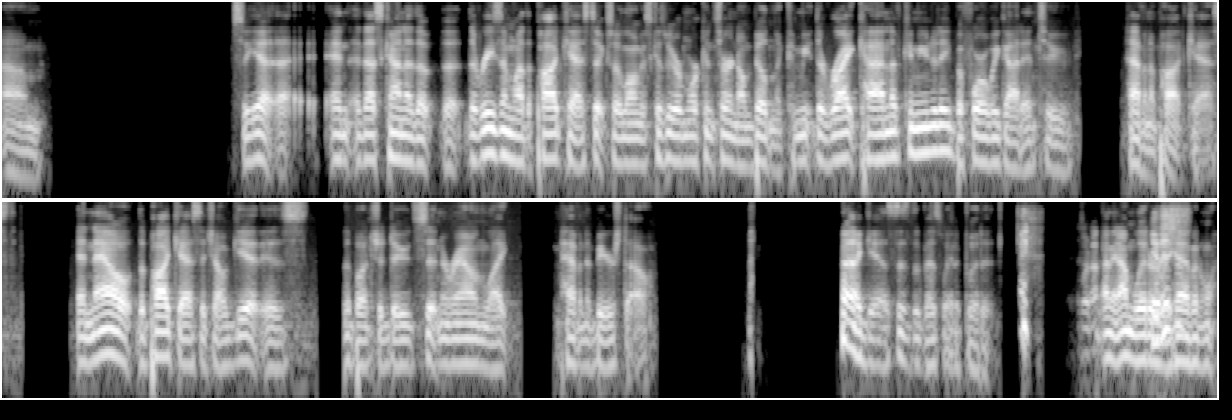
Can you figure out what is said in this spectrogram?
Um, so yeah, uh, and and that's kind of the, the the reason why the podcast took so long is because we were more concerned on building the commu- the right kind of community before we got into having a podcast. And now the podcast that y'all get is a bunch of dudes sitting around like having a beer style. I guess is the best way to put it. I- I mean, I'm literally this is- having one.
